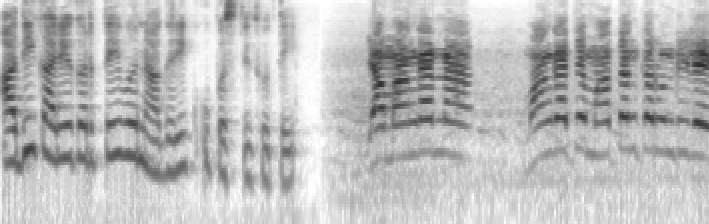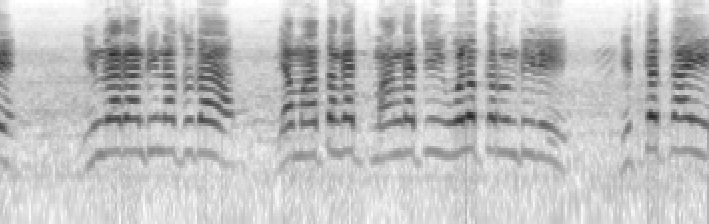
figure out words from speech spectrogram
आदी कार्यकर्ते व नागरिक उपस्थित होते. या मांगांना मांगाचे मातंग करून दिले. इंदिरा गांधींना सुद्धा या मातंगा मांगाची ओळख करून दिली. इतकंच नाही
